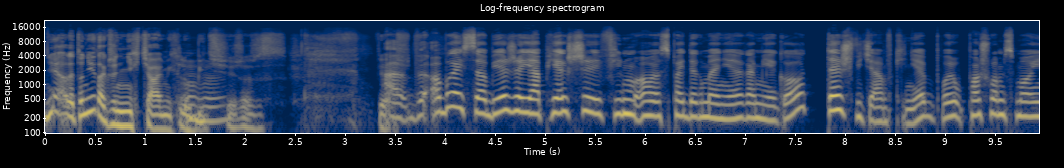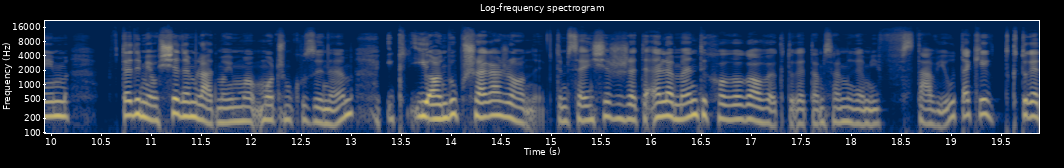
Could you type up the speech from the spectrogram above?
Nie, ale to nie tak, że nie chciałem ich lubić, Mhm. że... Wiesz, A wyobraź sobie, że ja pierwszy film o Spider-Manie Ramiego też widziałam w kinie. Bo poszłam z moim, wtedy miał 7 lat, moim mo- młodszym kuzynem i, i on był przerażony. W tym sensie, że te elementy horrorowe, które tam sam Remi wstawił, takie, które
